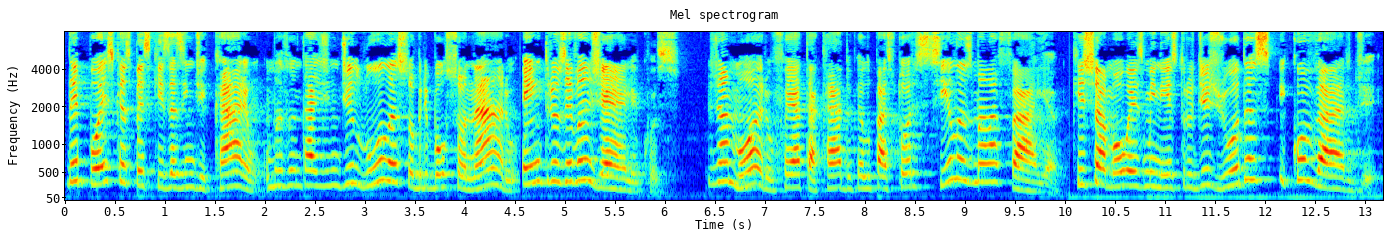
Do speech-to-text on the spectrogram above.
depois que as pesquisas indicaram uma vantagem de Lula sobre Bolsonaro entre os evangélicos. Já Moro foi atacado pelo pastor Silas Malafaia, que chamou o ex-ministro de Judas e covarde,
